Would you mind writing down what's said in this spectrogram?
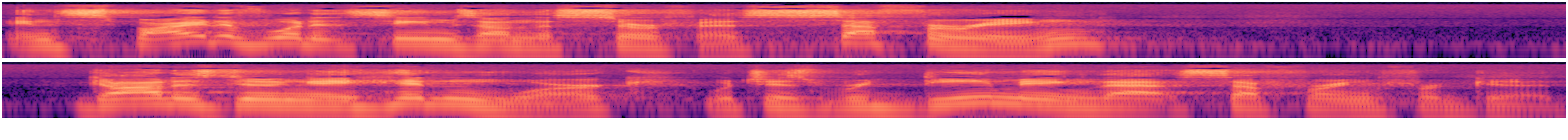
in spite of what it seems on the surface, suffering, God is doing a hidden work, which is redeeming that suffering for good.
